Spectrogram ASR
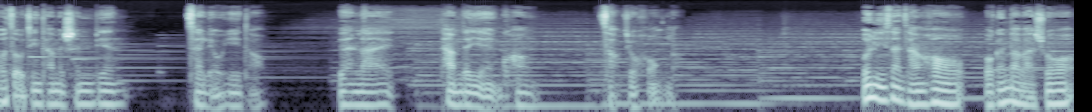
我走进他们身边，才留意到，原来他们的眼眶早就红了。婚礼散场后，我跟爸爸说：“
